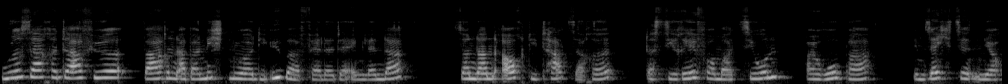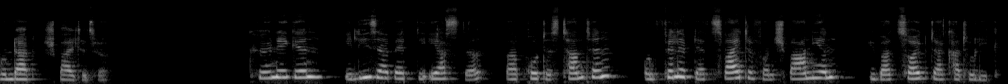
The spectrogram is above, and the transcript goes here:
Ursache dafür waren aber nicht nur die Überfälle der Engländer, sondern auch die Tatsache, dass die Reformation Europa im 16. Jahrhundert spaltete. Königin Elisabeth I. war Protestantin und Philipp II. von Spanien überzeugter Katholik.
